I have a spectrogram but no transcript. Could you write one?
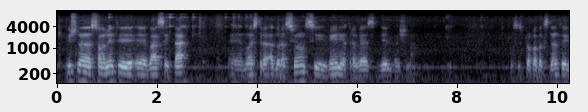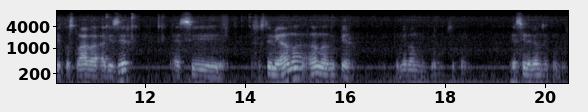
Que Krishna solamente eh, vai aceitar eh, adoração se vem através dele Vaishnava. Então, Prabhupada Bhaktisiddhanta ele costumava a dizer eh, se, se você me ama, ama-me primeiro. Primeiro ama-me quer. E assim devemos entender.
